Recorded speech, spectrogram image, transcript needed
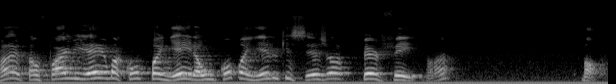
Ah, então, far-lhe-ei uma companheira, um companheiro que seja perfeito. Né? Bom,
